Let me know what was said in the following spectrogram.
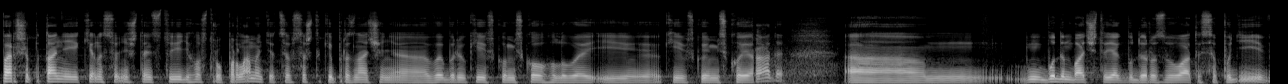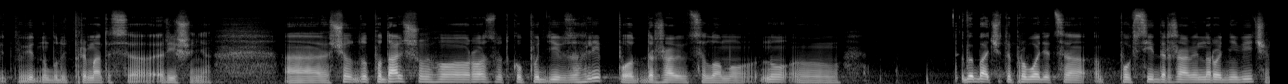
перше питання, яке на сьогоднішній день стоїть гостро в парламенті, це все ж таки призначення виборів Київського міського голови і Київської міської ради. Е, Будемо бачити, як буде розвиватися події, відповідно будуть прийматися рішення. Е, Щодо подальшого розвитку подій взагалі по державі в цілому, ну, ви бачите, проводяться по всій державі народні вічі.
